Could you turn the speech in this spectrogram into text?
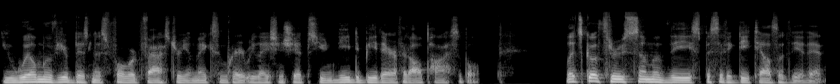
You will move your business forward faster. You'll make some great relationships. You need to be there if at all possible. Let's go through some of the specific details of the event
